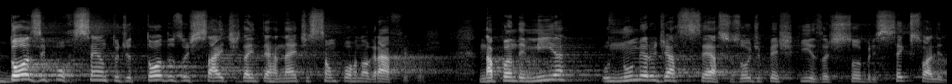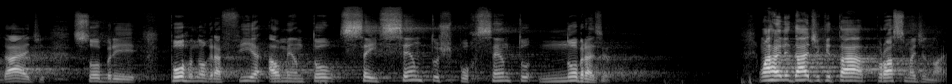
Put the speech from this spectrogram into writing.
12% de todos os sites da internet são pornográficos. Na pandemia, o número de acessos ou de pesquisas sobre sexualidade, sobre pornografia, aumentou 600% no Brasil. Uma realidade que está próxima de nós.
